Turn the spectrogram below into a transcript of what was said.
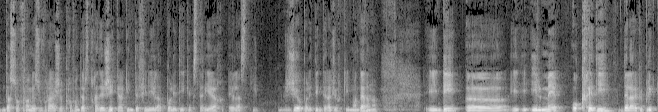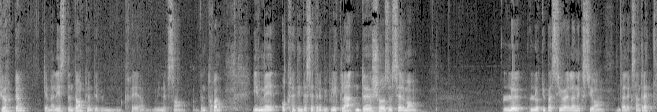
dans son fameux ouvrage Profondeur stratégique, hein, qui définit la politique extérieure et la géopolitique de la Turquie moderne, il dit, euh, il, met au crédit de la République turque, kémaliste donc, créée en 1923, il met au crédit de cette République-là deux choses seulement. L'occupation et l'annexion d'Alexandrette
